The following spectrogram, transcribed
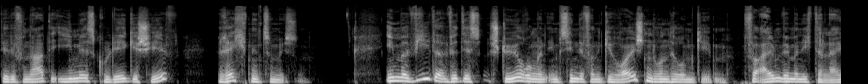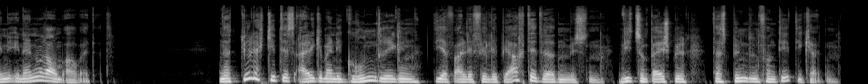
Telefonate, E-Mails, Kollege, Chef, rechnen zu müssen. Immer wieder wird es Störungen im Sinne von Geräuschen rundherum geben, vor allem wenn man nicht alleine in einem Raum arbeitet. Natürlich gibt es allgemeine Grundregeln, die auf alle Fälle beachtet werden müssen, wie zum Beispiel das Bündeln von Tätigkeiten.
